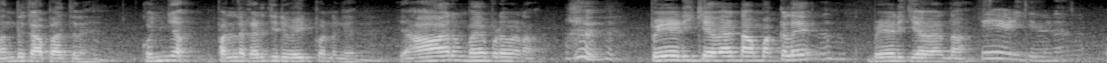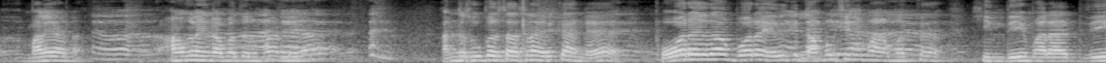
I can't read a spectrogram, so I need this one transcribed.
வந்து காப்பாத்துறேன். கொஞ்சம் பல்ல கடிச்சிட்டு வெயிட் பண்ணுங்க. யாரும் பயப்பட வேணாம். பேடிக்க வேண்டாம் மக்களே. பேடிக்க வேண்டாம். மலையாளம். அவங்களையும் காப்பாற்றணுமா இல்லையா? அங்கே சூப்பர் ஸ்டார்ஸ்லாம் இருக்காங்க. போகிறது தான் போகிறேன் எதுக்கு தமிழ் சினிமா மொத்தம்? ஹிந்தி மராத்தி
